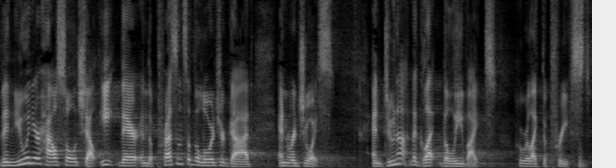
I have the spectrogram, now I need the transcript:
Then you and your household shall eat there in the presence of the Lord your God and rejoice. And do not neglect the Levites, who are like the priests,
